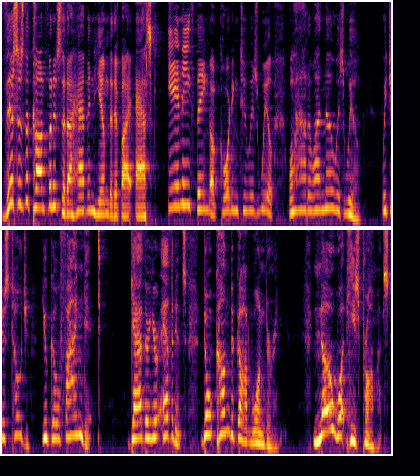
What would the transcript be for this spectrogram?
This is the confidence that I have in Him that if I ask anything according to His will. Well, how do I know His will? We just told you. You go find it. Gather your evidence. Don't come to God wondering. Know what He's promised.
